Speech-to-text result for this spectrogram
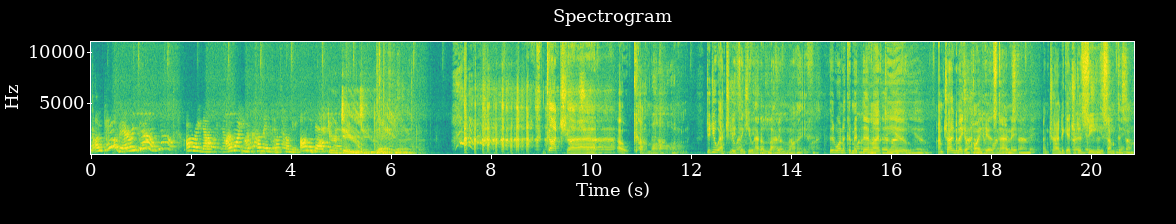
Okay, there we go. All right, now, I want you to come in and tell me all your Gotcha! Oh, come on. Did you actually think you had a loving wife who'd want to commit their life to you? I'm trying to make a point here, Stanley. I'm trying to get you to see something.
